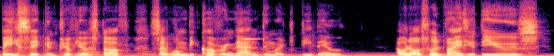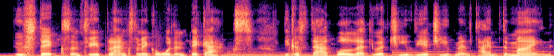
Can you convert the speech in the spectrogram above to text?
basic and trivial stuff, so I won't be covering that in too much detail. I would also advise you to use 2 sticks and 3 planks to make a wooden pickaxe, because that will let you achieve the achievement time to mine.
